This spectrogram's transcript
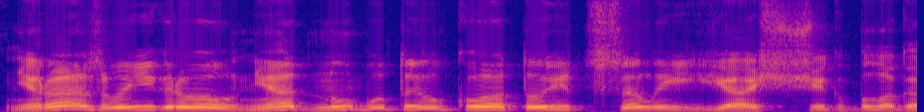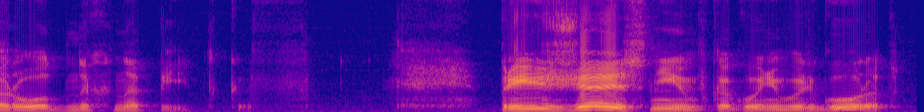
не раз выигрывал не одну бутылку, а то и целый ящик благородных напитков. Приезжая с ним в какой-нибудь город –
